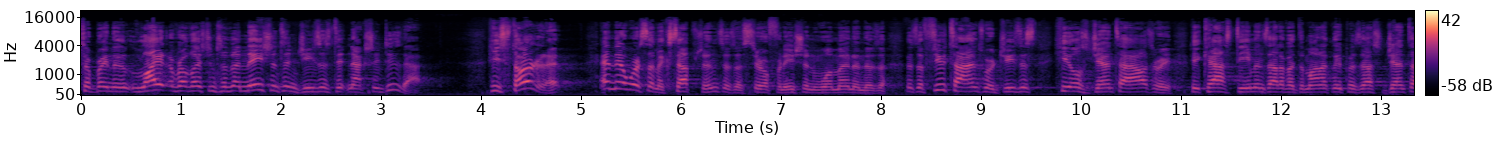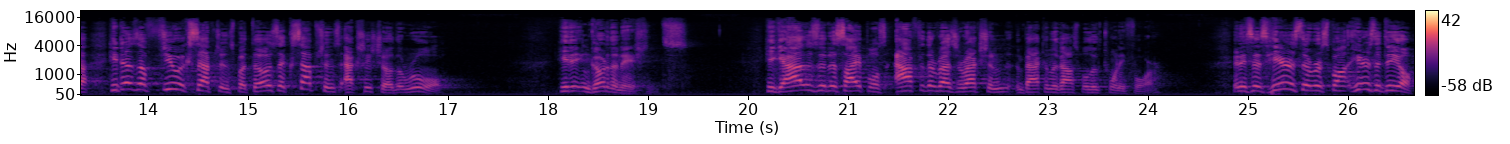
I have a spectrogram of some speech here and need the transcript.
to bring the light of revelation to the nations, and Jesus didn't actually do that. He started it, and there were some exceptions. There's a Syrophoenician woman, and there's a, there's a few times where Jesus heals Gentiles or he, he casts demons out of a demonically possessed Gentile. He does a few exceptions, but those exceptions actually show the rule. He didn't go to the nations. He gathers the disciples after the resurrection, back in the Gospel Luke 24. And he says, here's the response, here's the deal.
